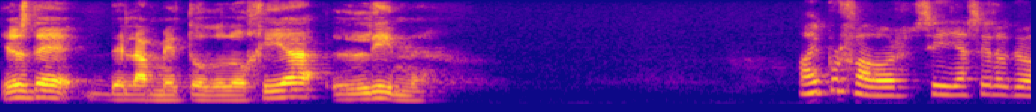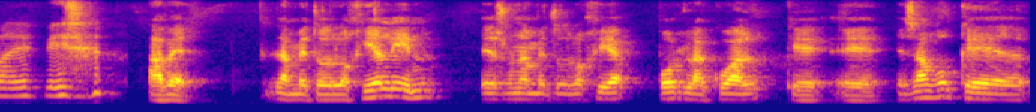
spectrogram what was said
Y es de, de la metodología Lean. Ay, por favor, sí, ya sé lo que va a decir. A ver, la metodología Lean es una metodología por la cual, que eh, es algo que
